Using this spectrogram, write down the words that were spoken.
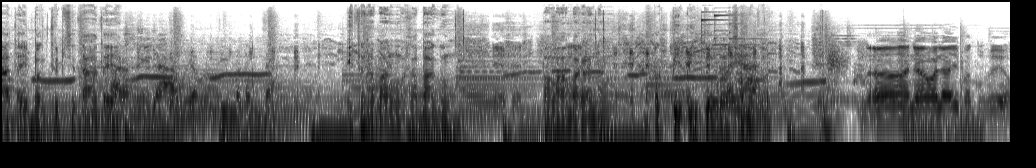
tatay. Ibang trip si tatay. Ah. Parang may ako hindi maganda. Ito na ba ang makabagong pamamara ng pagpipintura sa motor? No, no, wala iba to eh.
